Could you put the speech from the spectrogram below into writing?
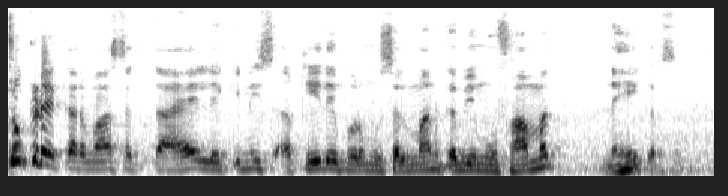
टुकड़े करवा सकता है, लेकिन इस अकीदे पर मुसलमान कभी मुफामत नहीं कर सकता।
